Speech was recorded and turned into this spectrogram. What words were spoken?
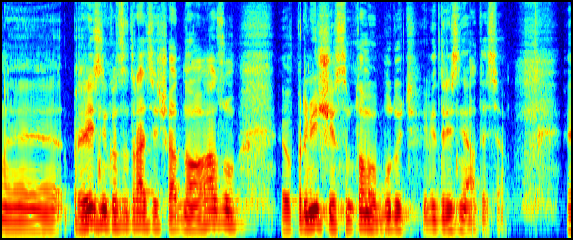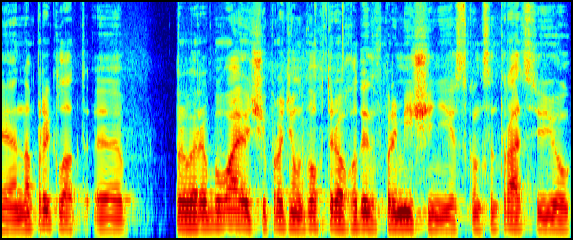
Е, При різній концентрації чадного газу е, в приміщенні симптоми будуть відрізнятися. Е, Наприклад, е, перебуваючи протягом 2-3 годин в приміщенні з концентрацією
